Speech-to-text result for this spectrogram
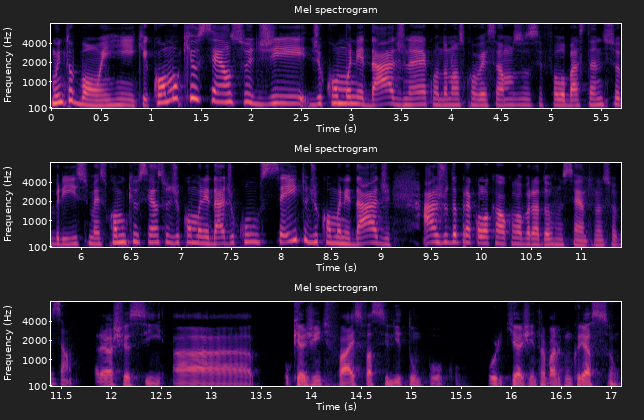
Muito bom, Henrique. Como que o senso de, de comunidade, né? Quando nós conversamos, você falou bastante sobre isso, mas como que o senso de comunidade, o conceito de comunidade, ajuda para colocar o colaborador no centro, na sua visão? Eu acho que assim, a... o que a gente faz facilita um pouco, porque a gente trabalha com criação.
